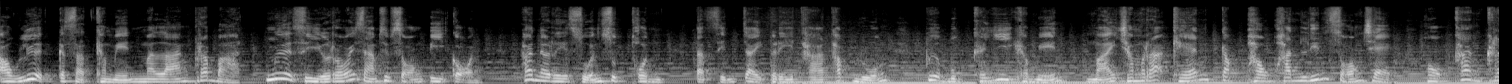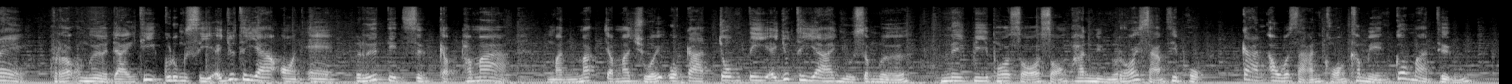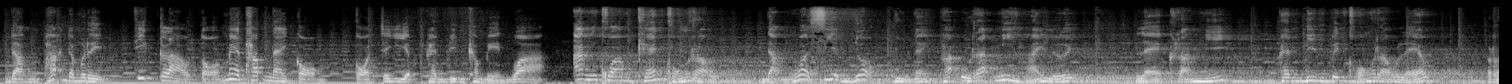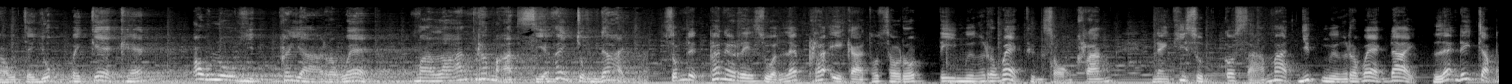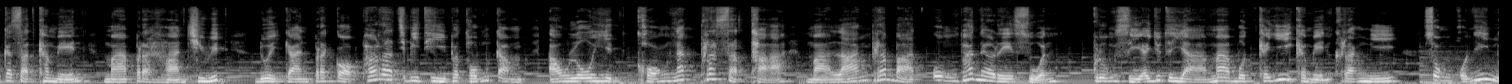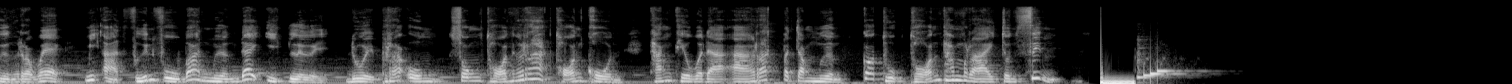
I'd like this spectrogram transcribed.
เอาเลือดกษัตริย์เขมรมาล้างพระบาทเมื่อ 432 ปีก่อน พระนเรศวรสุดทน ตัดสินใจกรีธาทัพหลวง เพื่อบุกขยี้เขมร หมายชำระแค้นกับเผ่าพันธุ์ลิ้นสองแฉกหอกข้างแคร่ เพราะเมื่อใดที่กรุงศรีอยุธยาอ่อนแอ หรือติดศึกกับพม่า มันมักจะมาฉวยโอกาสโจมตีอยุธยาอยู่เสมอ ในปีพศ 2136 การอวสานของเขมรก็มาถึง ดังพระดำริที่กล่าวต่อแม่ทัพนายกองก่อนจะเหยียบแผ่นดินเขมรว่า อันความแค้นของเรา ดังว่าเสี้ยนยอกอยู่ในพระอุระมิหายเลย และครั้งนี้ แผ่นดินเป็นของเราแล้ว เราจะยกไปแก้แค้น เอาโลหิตพระยาระแวก มาล้างพระบาทเสียให้จงได้ สมเด็จพระนเรศวรและพระเอกาทศรสตีเมืองระแวกถึงสองครั้ง ในที่สุดก็สามารถยึดเมืองระแวกได้ และได้จับกษัตริย์เขมรมาประหารชีวิต ด้วยการประกอบพระราชพิธีปฐมกรรม เอาโลหิตของนักพระสัทธามาล้างพระบาทองค์พระนเรศวรกรุงศรีอยุธยามาบทขยี้เขมรครั้งนี้ ส่งผลให้เมืองระแวกมิอาจฟื้นฟูบ้านเมืองได้อีกเลย ด้วยพระองค์ทรงถอนรากถอนโคน ทั้งเทวดาอารักษ์ประจำเมืองก็ถูกถอนทำลายจนสิ้น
